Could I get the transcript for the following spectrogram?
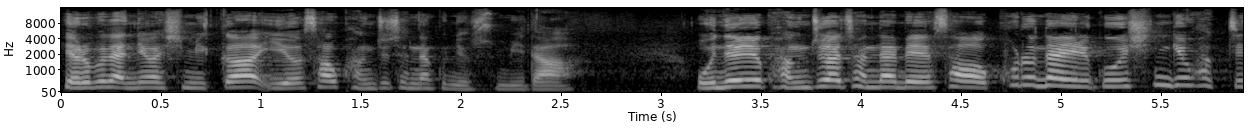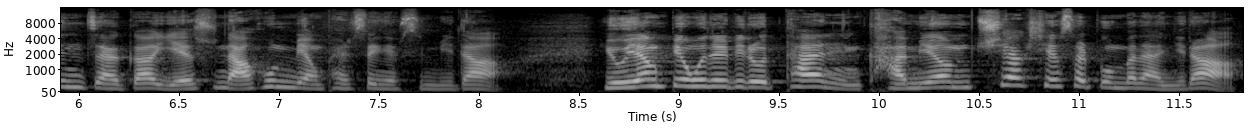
여러분 안녕하십니까? 이어서 광주 전남군 뉴스입니다. 오늘 광주와 전남에서 코로나19 신규 확진자가 69명 발생했습니다. 요양병원을 비롯한 감염 취약시설뿐만 아니라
